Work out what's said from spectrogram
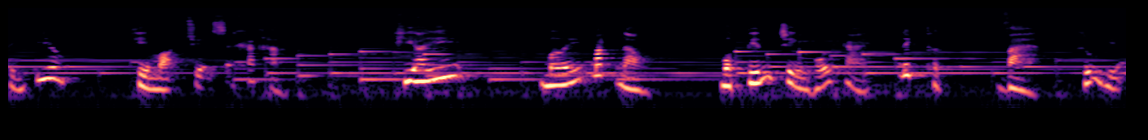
tình yêu, thì mọi chuyện sẽ khác hẳn. Khi ấy mới bắt đầu một tiến trình hối cải đích thực và hữu hiệu.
